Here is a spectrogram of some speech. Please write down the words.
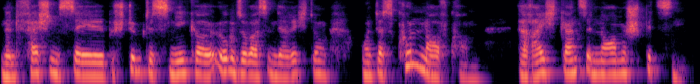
einen Fashion Sale, bestimmte Sneaker, irgend sowas in der Richtung. Und das Kundenaufkommen erreicht ganz enorme Spitzen.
